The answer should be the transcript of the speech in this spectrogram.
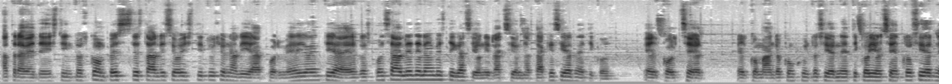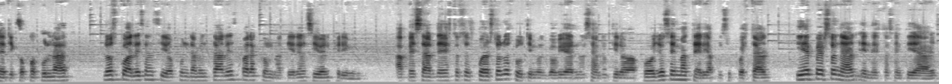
A través de distintos COMPES se estableció institucionalidad por medio de entidades responsables de la investigación y reacción de ataques cibernéticos, el COLCERT, el Comando Conjunto Cibernético y el Centro Cibernético Popular, los cuales han sido fundamentales para combatir el cibercrimen. A pesar de estos esfuerzos, los últimos gobiernos han retirado apoyos en materia presupuestal y de personal en estas entidades,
